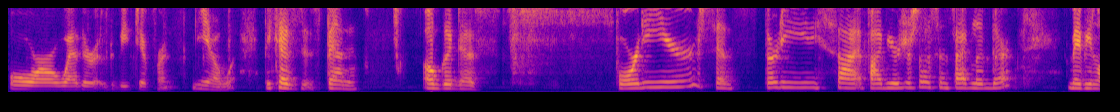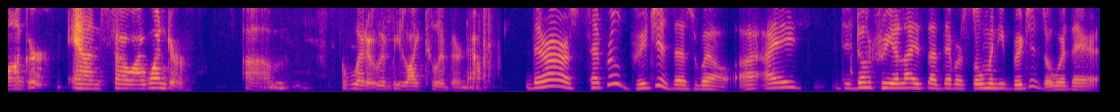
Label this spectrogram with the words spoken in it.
or whether it would be different, you know, because it's been, oh goodness, 40 years since 35 years or so since I've lived there, maybe longer. And so I wonder um, what it would be like to live there now there are several bridges as well. I, I did not realize that there were so many bridges over there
